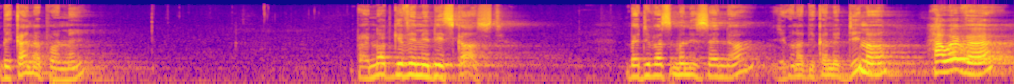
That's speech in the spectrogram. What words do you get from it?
be kind upon me by not giving me this cost. But Durvasa Muni said, no, you're going to become a demon. However,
